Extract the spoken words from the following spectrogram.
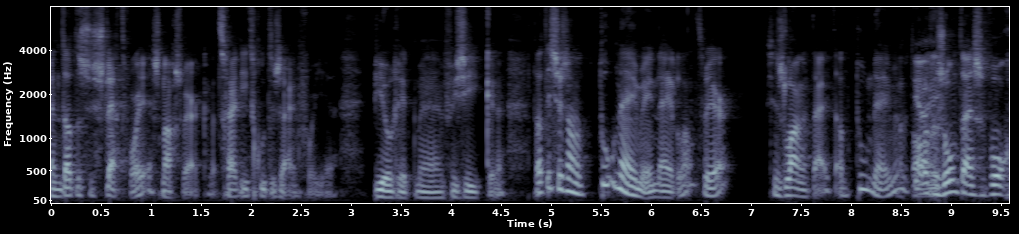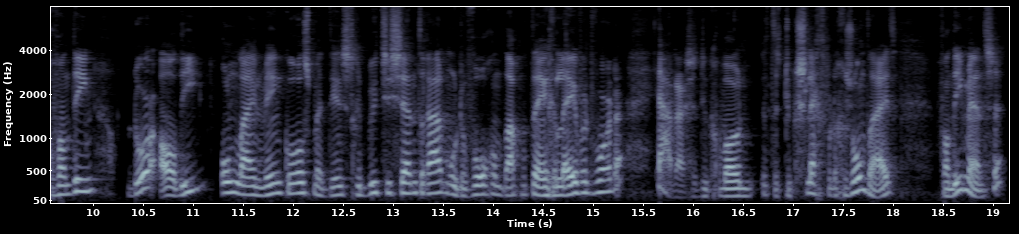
En dat is dus slecht voor je, s'nachts werken. Dat schijnt niet goed te zijn voor je bioritme en fysiek. Dat is dus aan het toenemen in Nederland weer. Sinds lange tijd aan het toenemen. Met alle gezondheidsgevolgen van dien. Door al die online winkels met distributiecentra. Het moet de volgende dag meteen geleverd worden. Ja, daar is natuurlijk gewoon. Dat is natuurlijk slecht voor de gezondheid van die mensen.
